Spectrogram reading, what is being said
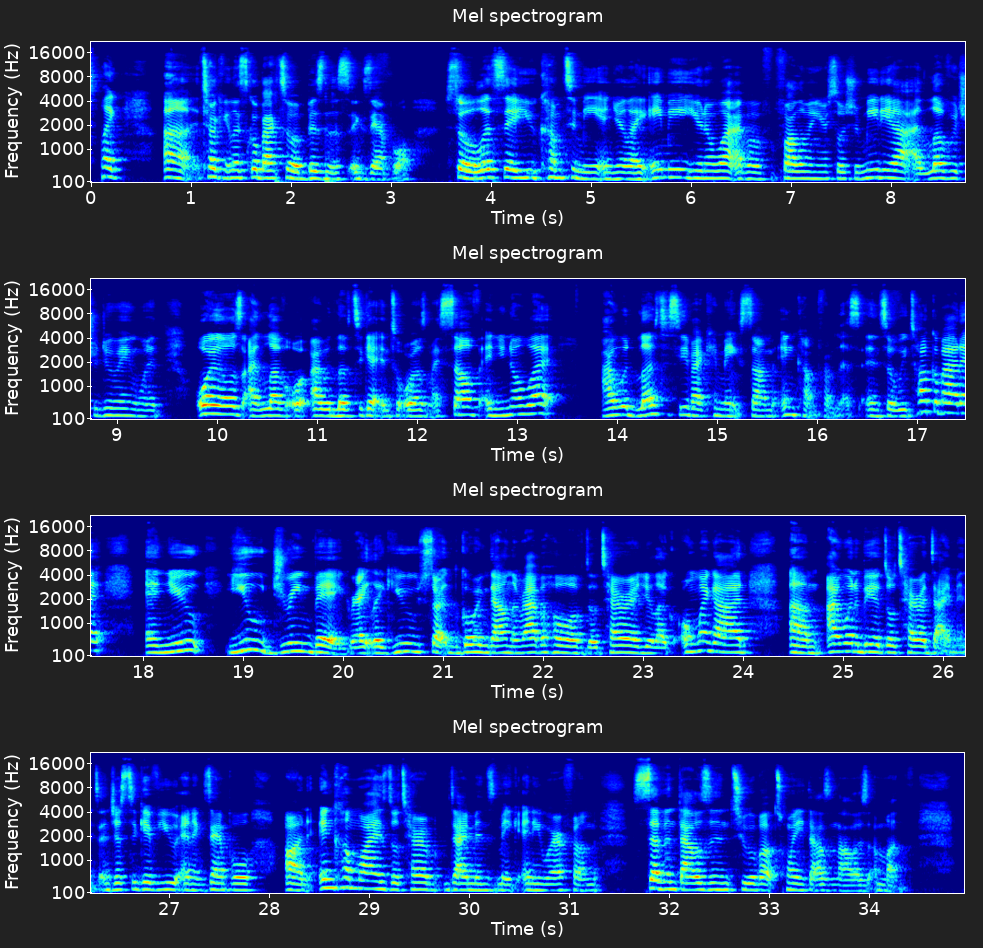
like uh talking let's go back to a business example so let's say you come to me and you're like, Amy, you know what? I've been following your social media. I love what you're doing with oils. I love, I would love to get into oils myself. And you know what? I would love to see if I can make some income from this. And so we talk about it and you you dream big, right? Like you start going down the rabbit hole of doTERRA and you're like, "Oh my god, um, I want to be a doTERRA diamonds." And just to give you an example on income wise, doTERRA diamonds make anywhere from 7,000 to about $20,000 a month.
